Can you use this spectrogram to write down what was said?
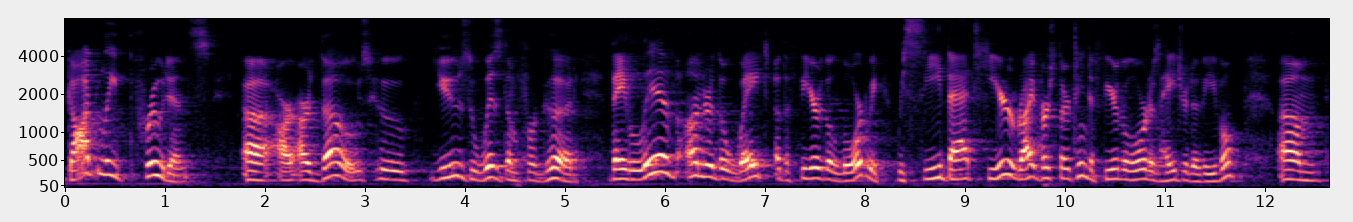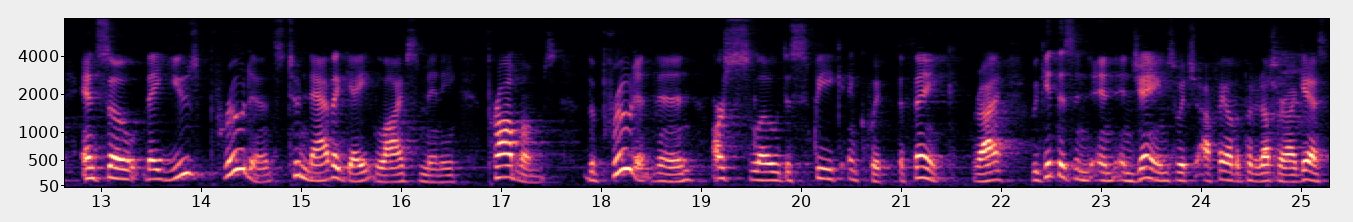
godly prudence uh, are, are those who use wisdom for good. They live under the weight of the fear of the Lord. We, we see that here, right? Verse 13 to fear the Lord is hatred of evil. Um, and so they use prudence to navigate life's many problems. The prudent then are slow to speak and quick to think, right? We get this in, in, in James, which I failed to put it up there, I guess.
